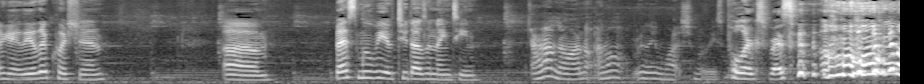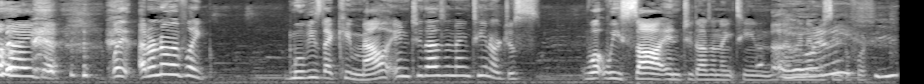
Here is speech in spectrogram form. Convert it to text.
Okay, the other question. Um, best movie of 2019. I don't know. I don't. I don't really watch movies. Polar Express. Oh my god. Wait, I don't know if like movies that came out in 2019 or just what we saw in 2019 that we Oh, never seen before. see?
